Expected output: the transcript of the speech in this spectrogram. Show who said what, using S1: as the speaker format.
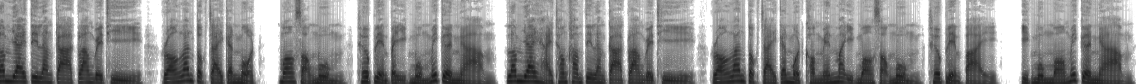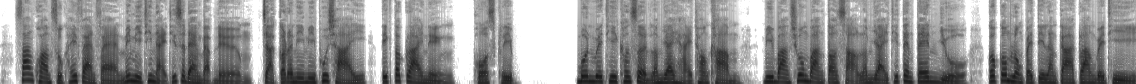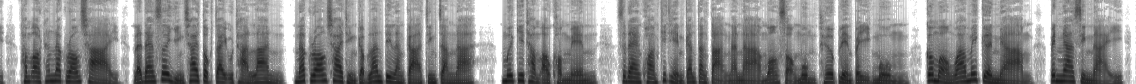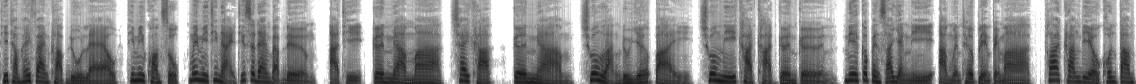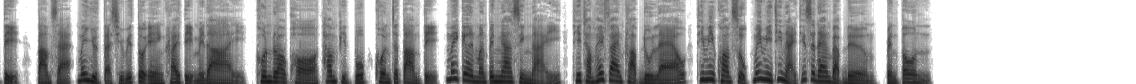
S1: ลำไยตีลังกากลางเวที ร้องลั่นตกใจกันหมด มองสองมุม เธอเปลี่ยนไปอีกมุมไม่เกินงาม ลำไยหายทองคำตีลังกากลางเวที ร้องลั่นตกใจกันหมดคอมเมนต์มาอีกมองสองมุม เธอเปลี่ยนไป อีกมุมมองไม่เกินงาม สร้างความสุขให้แฟนๆไม่มีที่ไหนที่แสดงแบบเดิม จากกรณีมีผู้ใช้ TikTok รายหนึ่งโพสต์คลิป บนเวทีคอนเสิร์ตลำไยหายทองคำ มีบางช่วงบางตอนสาวลำไยที่เต้นๆอยู่ ก็ก้มลงไปตีลังกากลางเวทีทำเอาทั้งนักร้องชาย และแดนเซอร์หญิงชายตกใจอุทานลั่น นักร้องชายถึงกับลั่นตีลังกาจริงจังนะ เมื่อกี้ทำเอาคอมเมนต์แสดงความคิดเห็นกันต่างๆ นานามองสองมุมเธอเปลี่ยนไปอีกมุม ก็มองว่าไม่เกินงาม เป็นงานสิ่งไหนที่ทำให้แฟนคลับดูแล้ว ที่มีความสุขไม่มีที่ไหนที่แสดงแบบเดิม อาทิเกินงามมาก ใช่ครับ เกินงาม ช่วงหลังดูเยอะไป ช่วงนี้ขาดขาดเกินเกิน เนี่ยก็เป็นซะอย่างนี้อะเหมือนเธอเปลี่ยนไปมาก พลาดครั้งเดียวคนตามติ ตามแซะไม่หยุดแต่ชีวิตตัวเองใครติไม่ได้ คนเราพอทำผิดปุ๊บ คนจะตามติ ไม่เกินมันเป็นงานสิ่งไหน ที่ทำให้แฟนคลับดูแล้ว ที่มีความสุขไม่มีที่ไหนที่แสดงแบบเดิม เป็นต้น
